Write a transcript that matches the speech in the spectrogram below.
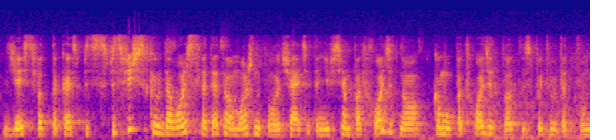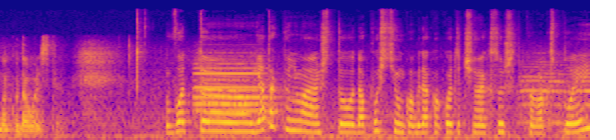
есть вот такое специфическое удовольствие от этого можно получать. Это не всем подходит, но кому подходит, тот испытывает от этого много удовольствия. Вот э, я так понимаю, что, допустим, когда какой-то человек слышит про ваксплей,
